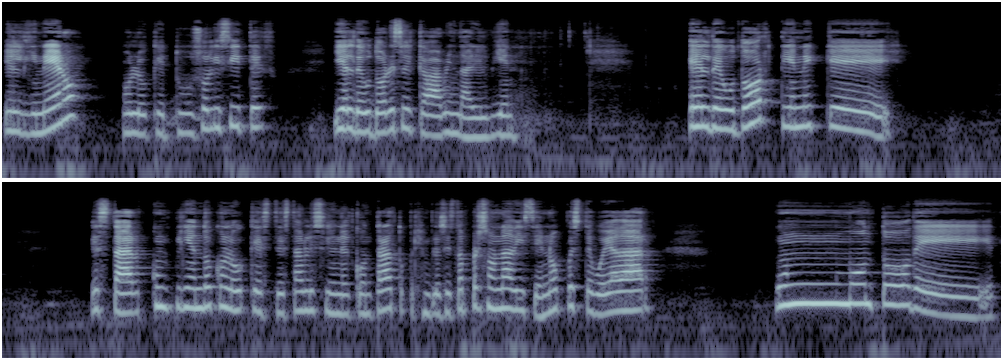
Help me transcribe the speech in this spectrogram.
el dinero o lo que tú solicites y el deudor es el que va a brindar el bien. El deudor tiene que estar cumpliendo con lo que esté establecido en el contrato. Por ejemplo, si esta persona dice, no, pues te voy a dar un monto de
